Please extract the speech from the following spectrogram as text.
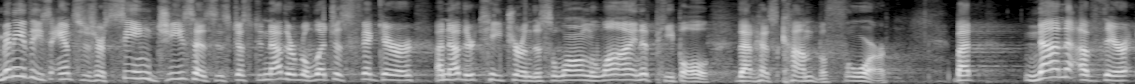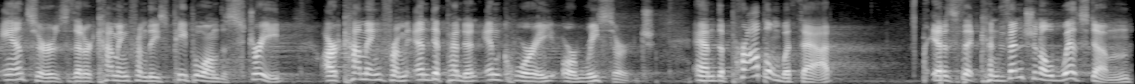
many of these answers are seeing Jesus as just another religious figure, another teacher in this long line of people that has come before. But none of their answers that are coming from these people on the street are coming from independent inquiry or research. And the problem with that is that conventional wisdom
